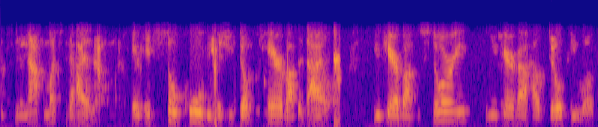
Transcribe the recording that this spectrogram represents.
it's not much dialogue. It, it's so cool because you don't care about the dialogue. You care about the story, and you care about how dope he looks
